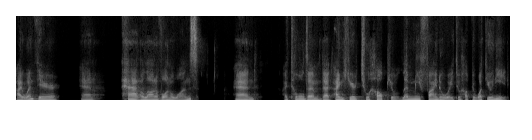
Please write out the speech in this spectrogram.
I went there and had a lot of one on ones. And I told them that I'm here to help you. Let me find a way to help you. What do you need?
